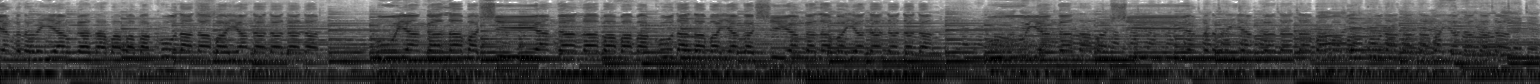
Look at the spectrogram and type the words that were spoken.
央嘎达央嘎拉巴巴巴库达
